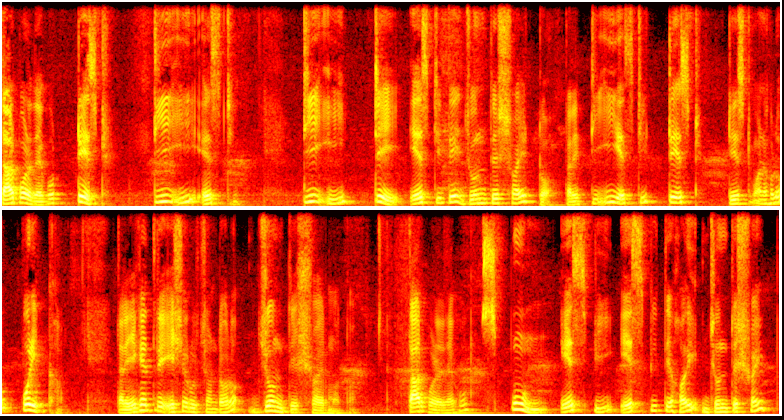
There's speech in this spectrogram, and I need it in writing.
তারপরে দেখো টেস্ট টিই এস টি টিই টে এস টিতে যন্তেশ্বয় ট। তাহলে T E S T test test মানে হলো পরীক্ষা। তাহলে এক্ষেত্রে এসের উচ্চারণটা হলো জন্তেশ্বয়ের মতো। তারপরে দেখো, স্পুন, এসপি, এসপিতে হয় জন্তেশ্বয় প।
